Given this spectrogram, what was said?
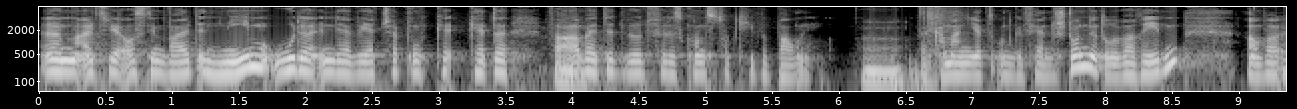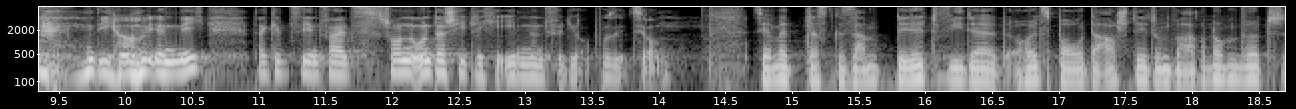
ähm, als wir aus dem Wald entnehmen oder in der Wertschöpfungskette verarbeitet wird für das konstruktive Bauen. Mhm. Da kann man jetzt ungefähr eine Stunde drüber reden, aber die haben wir nicht. Da gibt es jedenfalls schon unterschiedliche Ebenen für die Opposition. Sie haben ja das Gesamtbild, wie der Holzbau dasteht und wahrgenommen wird.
